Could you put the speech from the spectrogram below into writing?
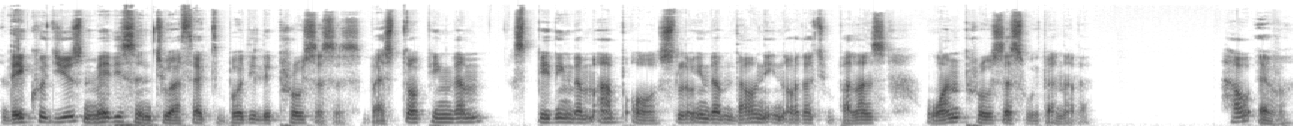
They could use medicine to affect bodily processes by stopping them, speeding them up, or slowing them down in order to balance one process with another. However,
